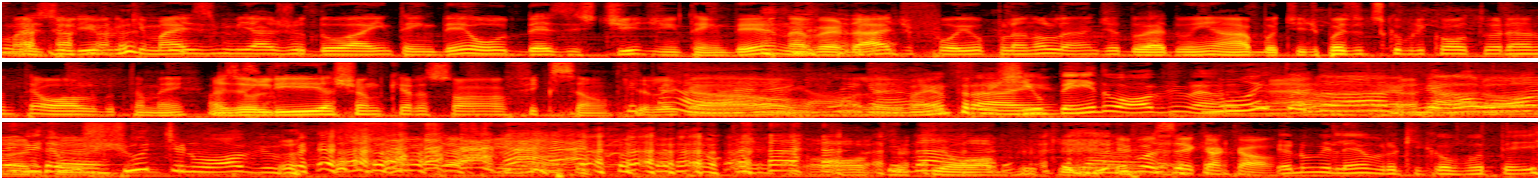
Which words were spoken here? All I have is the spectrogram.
Mas o livro que mais me ajudou a entender, ou desistir de entender, na verdade, foi o Planolândia, do Edwin Abbott. E depois eu descobri que o autor era um teólogo também. Mas eu li achando que era só ficção. Que da legal. hora, que Olha legal. vai entrar, Fugiu hein? bem do óbvio mesmo. Muito do óbvio. Pegou o óbvio e deu um É. chute no óbvio. Óbvio, Que que, óbvio. que Que... E você, Cacau? Eu não me lembro o que, que eu votei.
